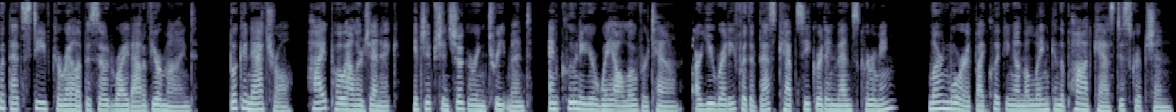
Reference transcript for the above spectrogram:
Put that Steve Carell episode right out of your mind. Book a natural, hypoallergenic, Egyptian sugaring treatment, and Clooney your way all over town. Are you ready for the best kept secret in men's grooming? Learn more at by clicking on the link in the podcast description.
